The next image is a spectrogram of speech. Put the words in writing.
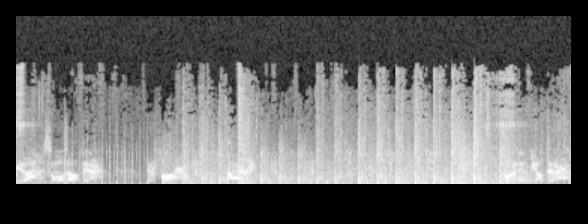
Mira, someone's out there. They're far. Firing! Got an enemy out there.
